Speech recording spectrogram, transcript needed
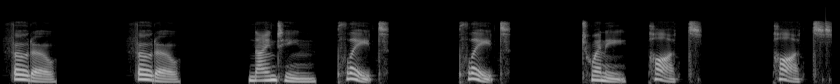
Photo, photo. 19. Plate, plate. 20. Pot, pot.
